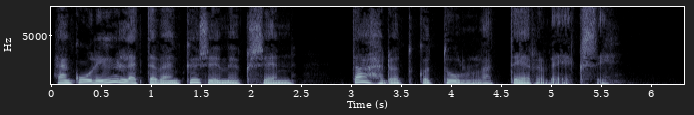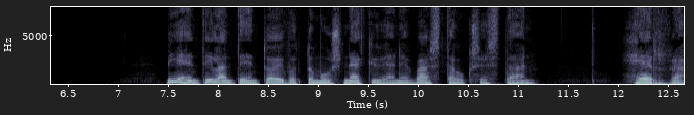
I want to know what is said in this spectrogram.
Hän kuuli yllättävän kysymyksen, tahdotko tulla terveeksi? Miehen tilanteen toivottomuus näkyy hänen vastauksestaan. Herra,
